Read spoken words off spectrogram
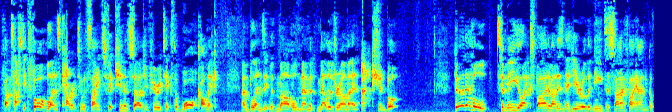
Fantastic Four blends character with science fiction, and Sergeant Fury takes the war comic and blends it with Marvel mem- melodrama and action. But Daredevil, to me, like Spider-Man, isn't a hero that needs a sci-fi angle.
